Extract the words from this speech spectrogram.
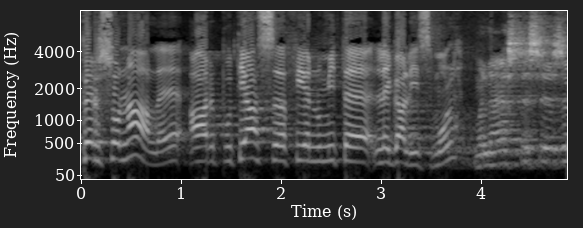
personale, ar putea să fie numite legalismul, monasticism,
